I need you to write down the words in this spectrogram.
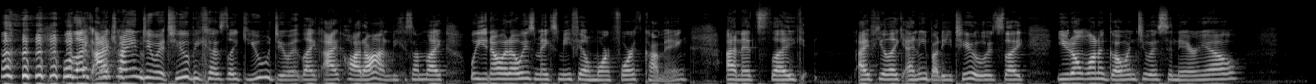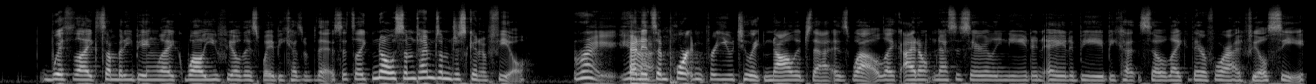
Kleenex? well, like I try and do it too because like you would do it. Like I caught on because I'm like, well, you know, it always makes me feel more forthcoming, and it's like I feel like anybody too. It's like you don't want to go into a scenario with like somebody being like, well, you feel this way because of this. It's like no, sometimes I'm just gonna feel. Right. Yeah. And it's important for you to acknowledge that as well. Like I don't necessarily need an A to B because so like therefore I feel C.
